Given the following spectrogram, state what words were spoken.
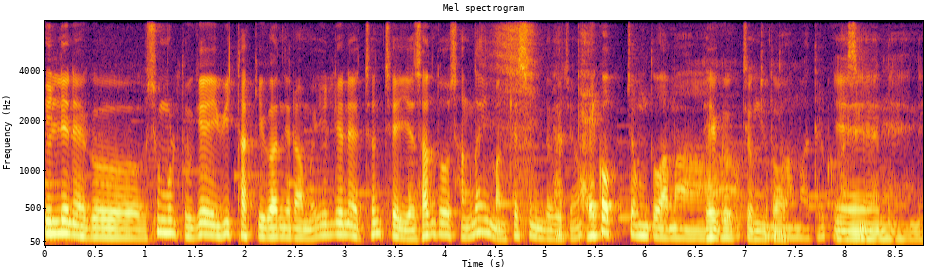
1년에 그 22개의 위탁 기관이라면 1년에 전체 예산도 상당히 많겠습니다. 그죠? 100억 정도 아마 100억 정도. 아마 될것 예, 같습니다. 네, 네.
